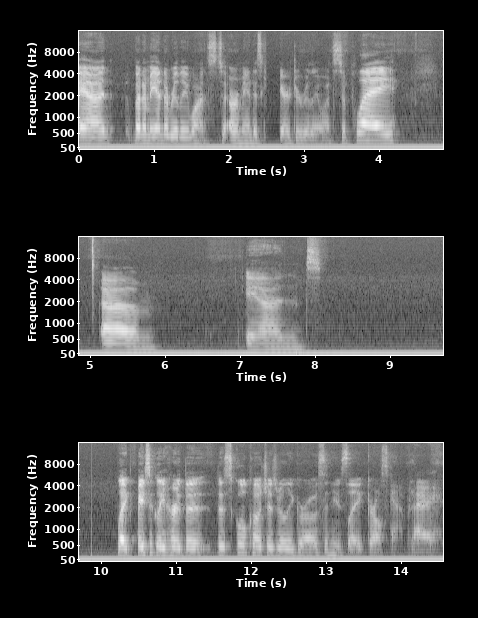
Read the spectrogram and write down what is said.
and but Amanda really wants to, or Amanda's character really wants to play. Um, and like basically her the the school coach is really gross, and he's like, girls can't play.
